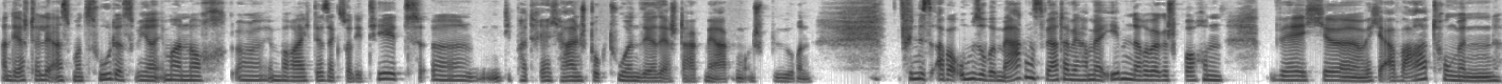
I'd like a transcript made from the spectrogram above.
an der Stelle erstmal zu, dass wir immer noch äh, im Bereich der Sexualität äh, die patriarchalen Strukturen sehr, sehr stark merken und spüren finde es aber umso bemerkenswerter. Wir haben ja eben darüber gesprochen, welche, welche Erwartungen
